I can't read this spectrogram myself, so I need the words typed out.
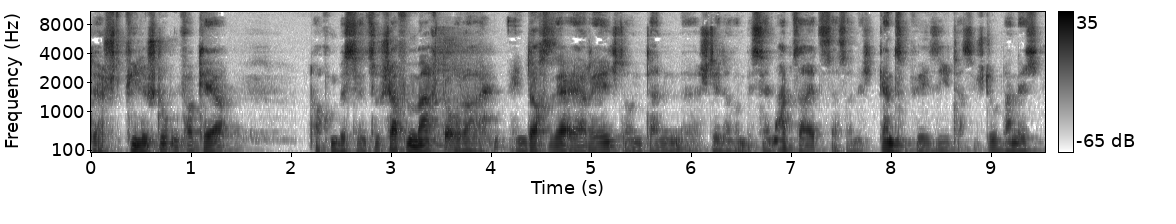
der viele Stubenverkehr doch ein bisschen zu schaffen macht oder ihn doch sehr erregt und dann äh, steht er so ein bisschen abseits, dass er nicht ganz so viel sieht, dass die Stutler nicht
